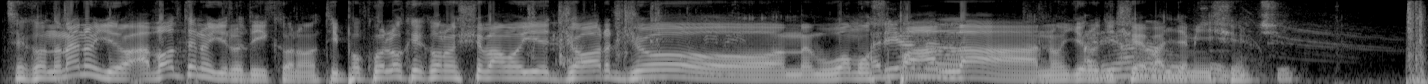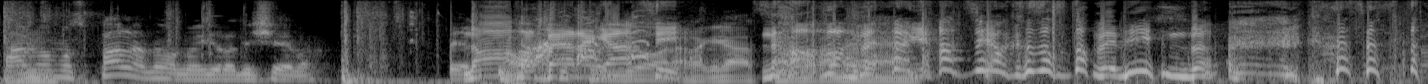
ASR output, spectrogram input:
Secondo me non glielo- a volte non glielo dicono. Tipo quello che conoscevamo io e Giorgio, m- uomo Ariana- spalla, non glielo Ariana diceva agli amici. Ah, l'uomo spalla no, non glielo diceva. No, vabbè, ragazzi. coglione, ragazzi, no, vabbè, veramente. ragazzi, ma cosa sto vedendo? Cosa sto...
